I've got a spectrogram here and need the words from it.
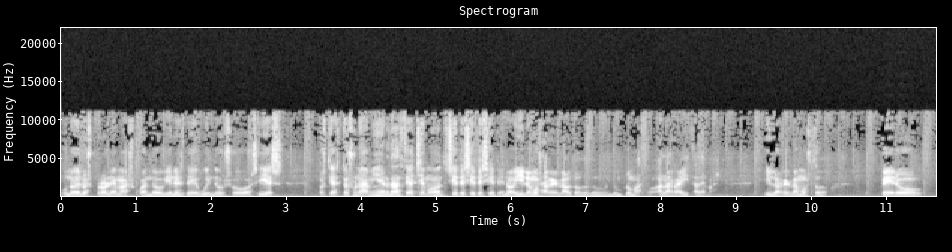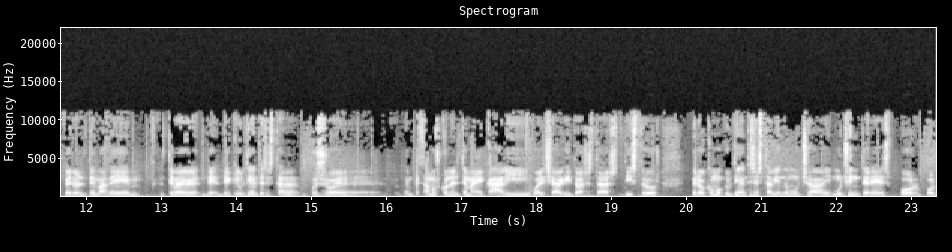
uno de los problemas cuando vienes de Windows o así es hostia, esto es una mierda, chmod 777, ¿no? Y lo hemos arreglado todo de un, plumazo, a la raíz además. Y lo arreglamos todo. Pero, pero el tema de, el tema de, que últimamente se están, pues eso, eh, empezamos con el tema de Kali, Wildshark y todas estas distros, pero como que últimamente se está viendo mucho, mucho interés por, por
